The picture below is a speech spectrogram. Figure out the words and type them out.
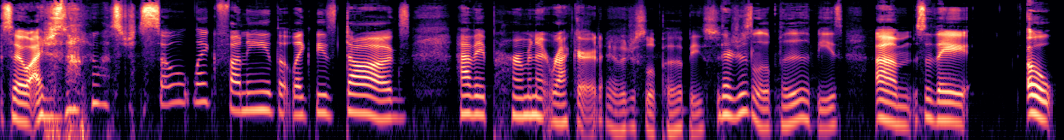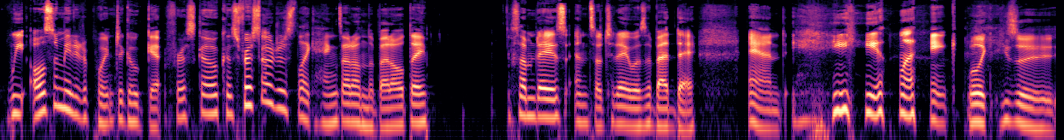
so i just thought it was just so like funny that like these dogs have a permanent record Yeah, they're just little puppies. they're just little puppies um so they oh we also made it a point to go get frisco because frisco just like hangs out on the bed all day some days and so today was a bed day and he like Well, like he's a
